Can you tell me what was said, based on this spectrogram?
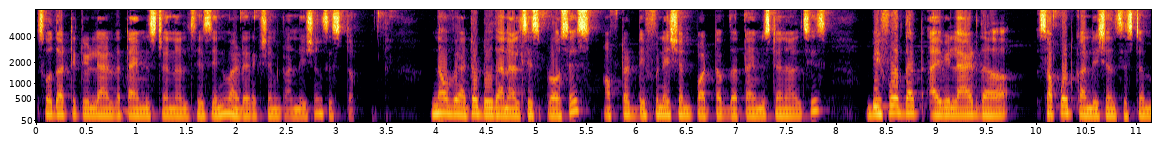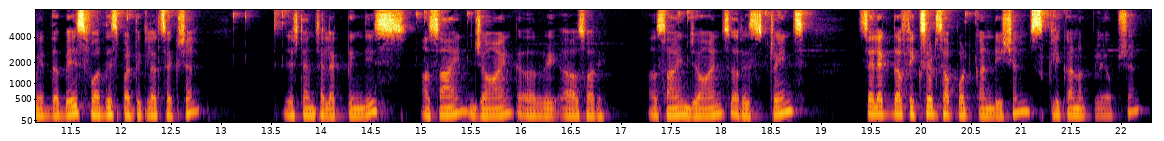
so that it will add the time history analysis in y direction condition system. Now we have to do the analysis process. After definition part of the time history analysis before that i will add the support condition system at the base for this particular section. Just i'm selecting this. Assign joint uh, re, uh, sorry. Assign joints uh, restraints. Select the fixed support conditions. Click on apply option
